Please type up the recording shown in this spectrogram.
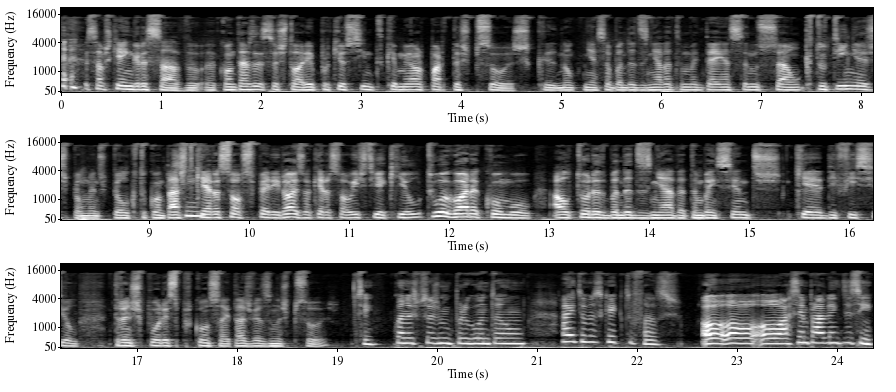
Sabes que é engraçado eh, contar essa história porque eu sinto que a maior parte das pessoas que não conhece a banda desenhada também tem essa noção que tu tinhas, pelo menos pelo que tu contaste, Sim. que era só super-heróis ou que era só isto e aquilo. Tu agora, como autora de banda desenhada, também sentes que é difícil transpor esse preconceito às vezes nas pessoas? Sim. Quando as pessoas me perguntam, ah, então mas o que é que tu fazes? Ou, ou, ou há sempre alguém que diz assim,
